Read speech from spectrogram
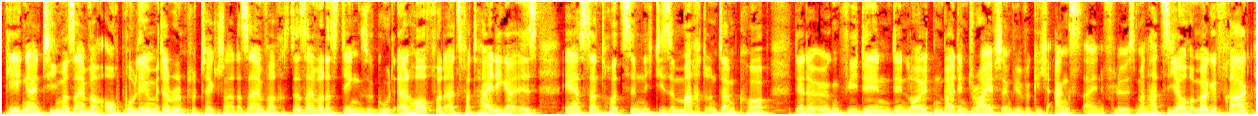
gegen ein Team, was einfach auch Probleme mit der Rim Protection hat. Das ist einfach, das ist einfach das Ding. So gut Al Horford als Verteidiger ist, er ist dann trotzdem nicht diese Macht unterm Korb, der da irgendwie den, den Leuten bei den Drives irgendwie wirklich Angst einflößt. Man hat sich ja auch immer gefragt,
